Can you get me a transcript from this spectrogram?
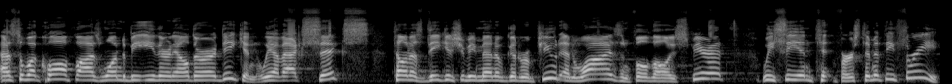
as to what qualifies one to be either an elder or a deacon. We have Acts 6 telling us deacons should be men of good repute and wise and full of the Holy Spirit. We see in 1 Timothy 3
